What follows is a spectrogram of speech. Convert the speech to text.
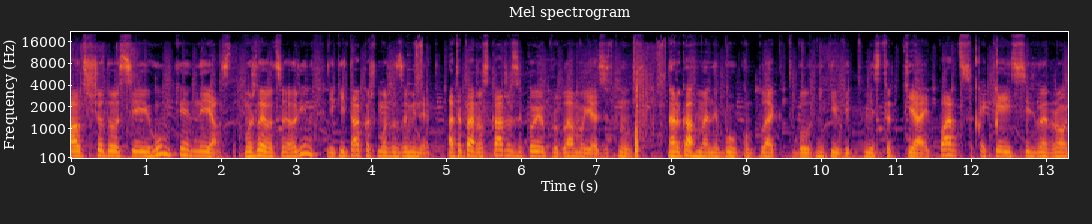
А от щодо цієї гумки не ясно. Можливо, це орінг, який також можна замінити. А тепер розкажу, з якою проблемою я зіткнувся. На руках в мене був комплект болтників від Mr. TI Parts, AK Silver Rock.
